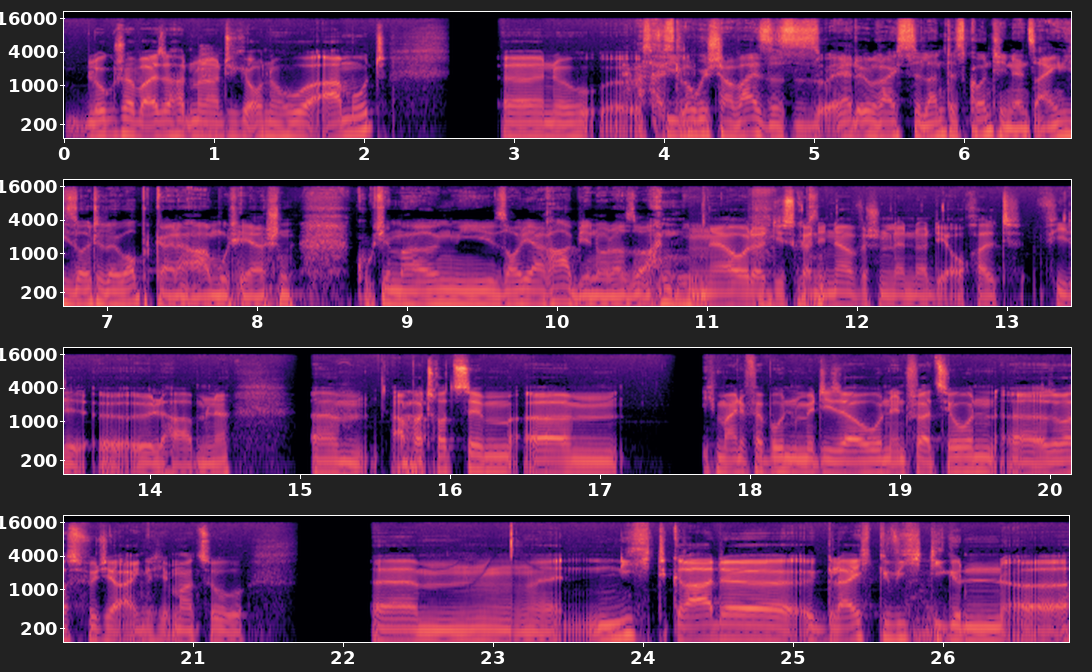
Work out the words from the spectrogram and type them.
logischerweise hat man natürlich auch eine hohe Armut. Äh, eine, äh, das heißt viel- logischerweise, es ist das erdölreichste Land des Kontinents. Eigentlich sollte da überhaupt keine Armut herrschen. Guck dir mal irgendwie Saudi-Arabien oder so an. ja, oder die skandinavischen Länder, die auch halt viel äh, Öl haben. Ne? Ähm, Aber Ja. trotzdem, ähm, ich meine, verbunden mit dieser hohen Inflation, äh, sowas führt ja eigentlich immer zu ähm, nicht gerade gleichgewichtigen äh,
